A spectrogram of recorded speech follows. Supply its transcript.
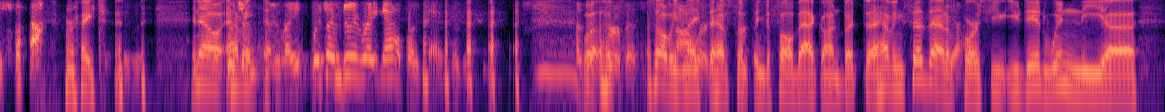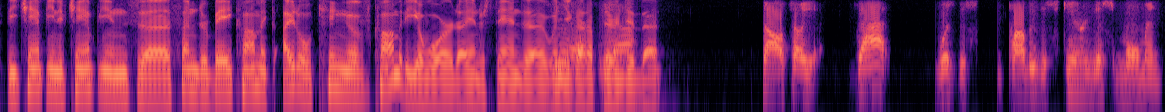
right. now, which, having, I'm right, which I'm doing right now part time. well, it's, it's, always nice to have something to fall back on. But uh, having said that, of yeah. course, you, you did win the uh, the Champion of Champions uh, Thunder Bay Comic Idol King of Comedy Award. I understand uh, when yeah, you got up there yeah. and did that. No, I'll tell you that was the, probably the scariest moment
